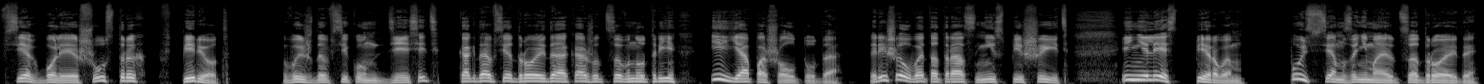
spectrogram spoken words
всех более шустрых вперед. Выждав секунд десять, когда все дроиды окажутся внутри, и я пошел туда. Решил в этот раз не спешить и не лезть первым. Пусть всем занимаются дроиды,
